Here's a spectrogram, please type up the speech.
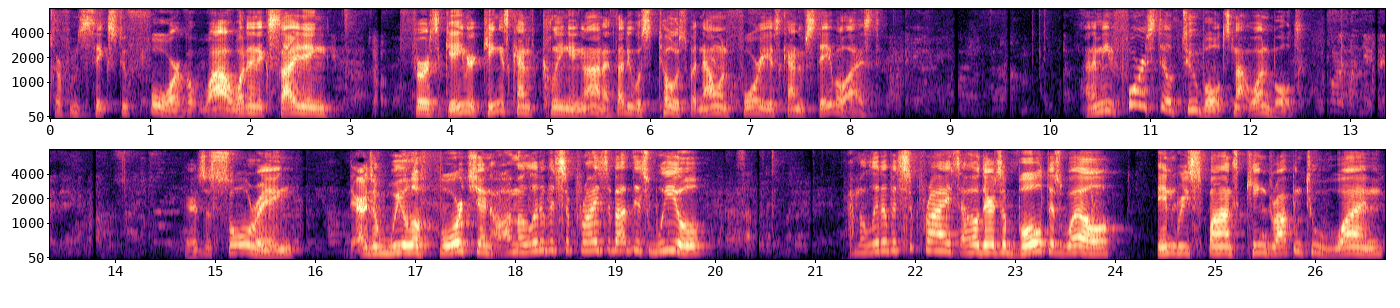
So from six to four. But wow, what an exciting first game here. King is kind of clinging on. I thought he was toast, but now on four, he is kind of stabilized. And I mean, four is still two bolts, not one bolt. There's a Sol Ring. There's a Wheel of Fortune. Oh, I'm a little bit surprised about this wheel. I'm a little bit surprised. Oh, there's a Bolt as well. In response, King dropping to one.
